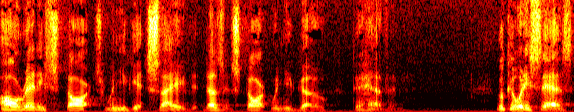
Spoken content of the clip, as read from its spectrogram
already starts when you get saved. It doesn't start when you go to heaven. Look at what he says.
